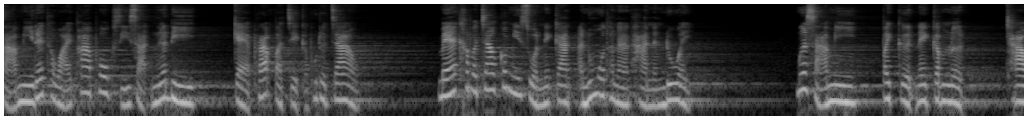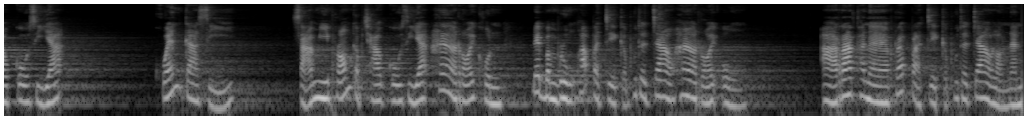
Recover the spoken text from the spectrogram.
สามีได้ถวายผ้าโพกศีรษะเนื้อดี แก่พระปัจเจกพุทธเจ้า แม้ข้าพเจ้าก็มีส่วนในการอนุโมทนาทานนั้นด้วย เมื่อสามีไปเกิดในกำเนิด ชาวโกศิยะ แคว้นกาสี สามีพร้อมกับชาวโกศิยะห้าร้อยคน ได้บำรุงพระปัจเจกพุทธเจ้าห้าร้อยองค์ อาราธนาพระปัจเจกพุทธเจ้าเหล่านั้น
